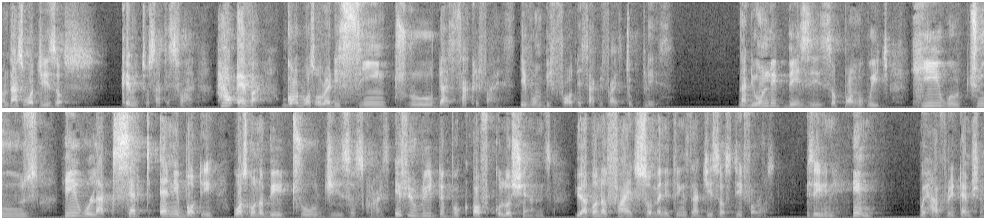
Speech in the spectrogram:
And that's what Jesus came to satisfy. However, God was already seeing through that sacrifice even before the sacrifice took place. Now, the only basis upon which he will choose, he will accept anybody was going to be through Jesus Christ. If you read the book of Colossians, you are going to find so many things that Jesus did for us. You see, in him we have redemption,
